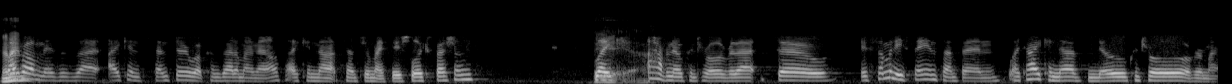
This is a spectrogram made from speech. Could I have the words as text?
And my I, problem is is that I can censor what comes out of my mouth. I cannot censor my facial expressions. Like Yeah. I have no control over that. So if somebody's saying something, like I can have no control over my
